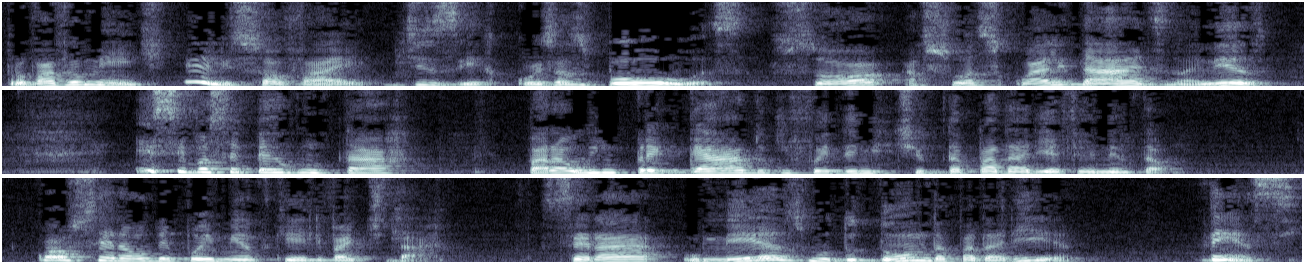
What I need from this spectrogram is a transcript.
provavelmente ele só vai dizer coisas boas, só as suas qualidades, não é mesmo? E se você perguntar para o empregado que foi demitido da padaria Fermentão, qual será o depoimento que ele vai te dar? Será o mesmo do dono da padaria? Pense.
